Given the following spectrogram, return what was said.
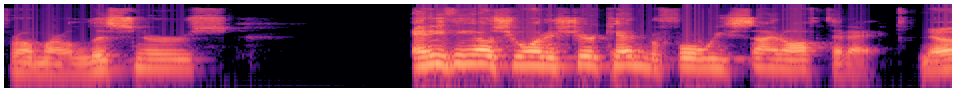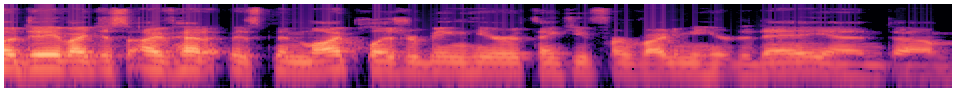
from our listeners. Anything else you want to share, Ken, before we sign off today? No, Dave. I just I've had it's been my pleasure being here. Thank you for inviting me here today, and um,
